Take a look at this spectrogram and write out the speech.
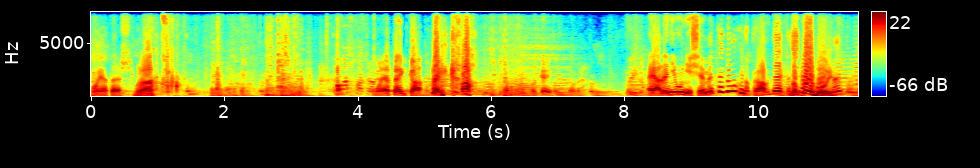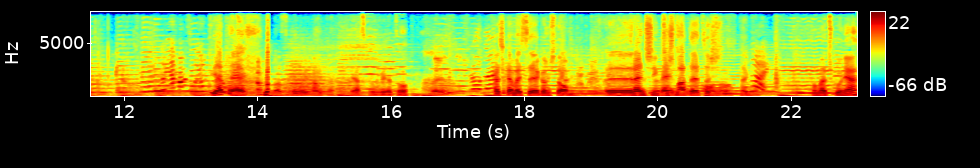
Moja też. Dobra? Moja pęka, pęka. Okej, dobra. Ej, ale nie uniesiemy tego? Naprawdę? Jak tak No się próbuj. No ja mam swoją Ja też. No spróbuj tamte. Ja spróbuję tu. środę. Kaśka, weź sobie jakąś tą y, ręcznik czy Ręcznik, szmatę, coś o, no. z tego. Daj. Tomeczku, nie?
